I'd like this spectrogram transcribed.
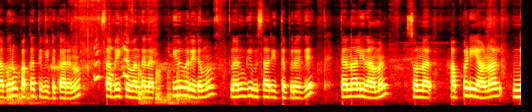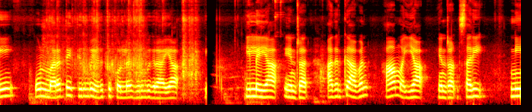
நபரும் பக்கத்து வீட்டுக்காரனும் சபைக்கு வந்தனர். இருவரிடமும் நன்கு விசாரித்த பிறகு தெனாலிராமன் சொன்னார் அப்படியானால் நீ உன் மரத்தை திரும்ப எடுத்துக்கொள்ள விரும்புகிறாயா? இல்லையா? என்றார். அதற்கு அவன் ஆம் ஐயா என்றான். சரி நீ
